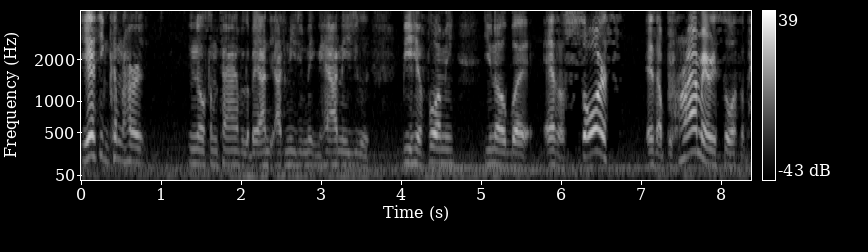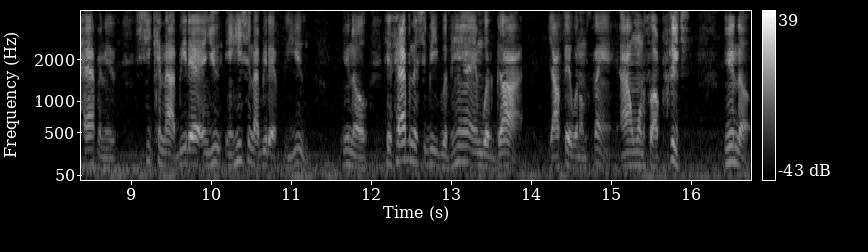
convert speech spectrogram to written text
Yes, he can come to her, you know, sometimes, but I, I just need you to make me happy. I need you to be here for me, you know. But as a source, as a primary source of happiness, she cannot be that, and you and he should not be that for you. You know, his happiness should be with him and with God. Y'all feel what I'm saying? I don't want to start preaching, you know.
